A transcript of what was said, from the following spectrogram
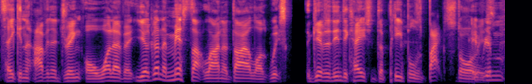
taking having a drink or whatever, you're going to miss that line of dialogue, which gives an indication to people's It, backstories. rem-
